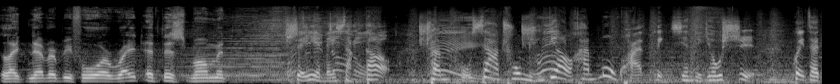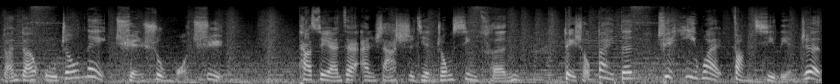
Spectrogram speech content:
Like never before, right at this moment. 谁也没想到，川普下出民调和募款领先的优势，会在短短五周内全数抹去。他虽然在暗杀事件中幸存，对手拜登却意外放弃连任。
